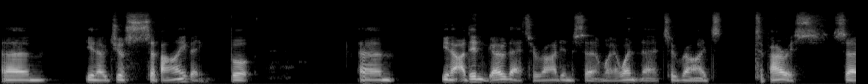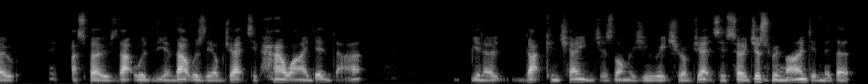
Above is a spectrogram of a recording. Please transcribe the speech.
um, you know, just surviving. But um, you know, I didn't go there to ride in a certain way. I went there to ride to Paris. So I suppose that was you know, that was the objective. How I did that, you know, that can change as long as you reach your objective. So it just reminded me that,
